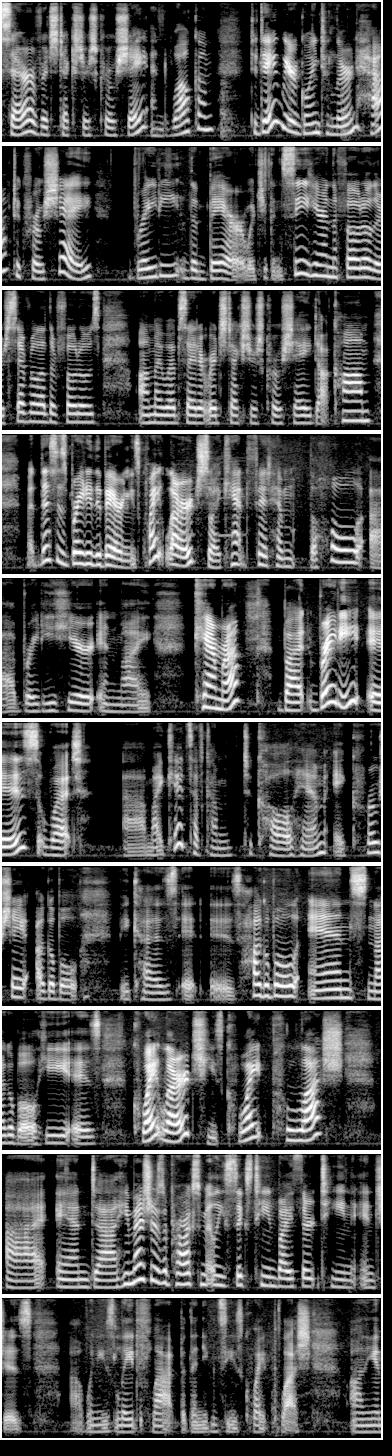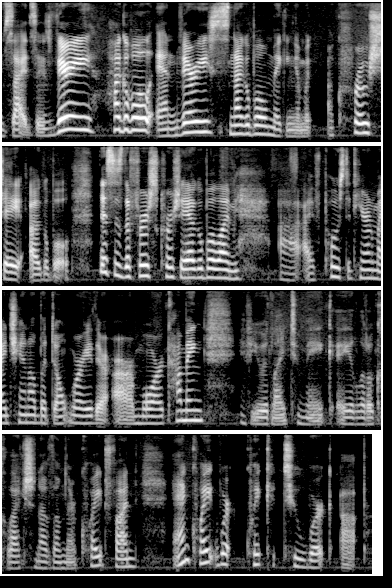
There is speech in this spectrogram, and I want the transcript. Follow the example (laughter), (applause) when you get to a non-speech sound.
Sarah of Rich Textures Crochet and welcome. Today we are going to learn how to crochet Brady the Bear, which you can see here in the photo. There's several other photos on my website at richtexturescrochet.com. But this is Brady the Bear and he's quite large so I can't fit him the whole uh, Brady here in my camera. But Brady is what uh, my kids have come to call him a crochet uggable because it is huggable and snuggable. He is quite large, he's quite plush, uh, and uh, he measures approximately 16 by 13 inches uh, when he's laid flat, but then you can see he's quite plush on the inside. So he's very huggable and very snuggable, making him a, a crochet uggable. This is the first crochet uggable I'm uh, I've posted here on my channel, but don't worry, there are more coming if you would like to make a little collection of them. They're quite fun and quite quick to work up.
